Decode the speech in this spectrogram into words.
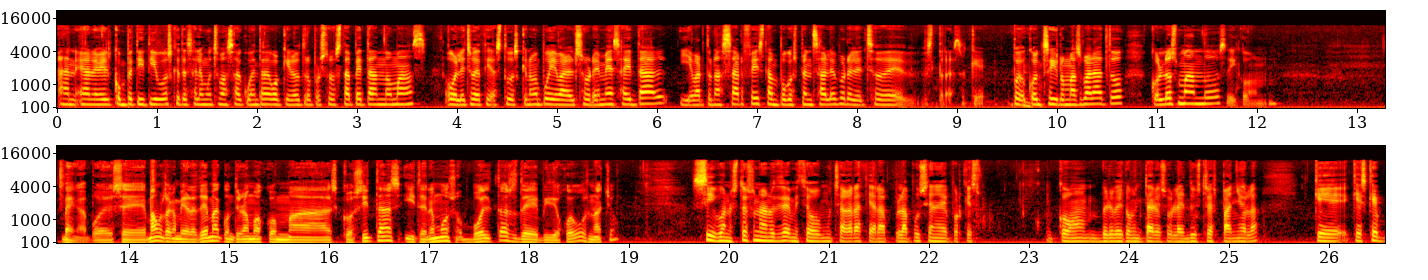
a, a nivel competitivo, es que te sale mucho más a cuenta de cualquier otro. Por eso lo está petando más. O el hecho que decías tú, es que no me puedo llevar el sobremesa y tal, y llevarte una Surface tampoco es pensable por el hecho de, ostras, que puedo conseguirlo más barato con los mandos y con. Venga, pues eh, vamos a cambiar de tema, continuamos con más cositas y tenemos vueltas de videojuegos, Nacho. Sí, bueno, esto es una noticia que me hizo mucha gracia, la, puse en porque es con breve comentario sobre la industria española, que, es que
